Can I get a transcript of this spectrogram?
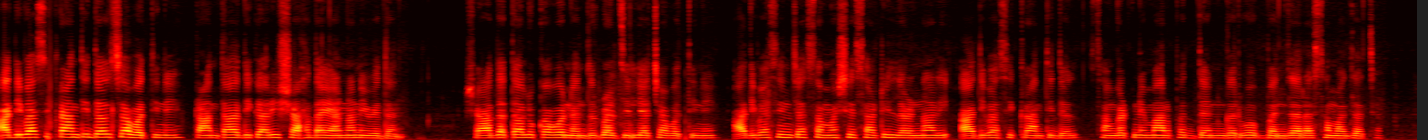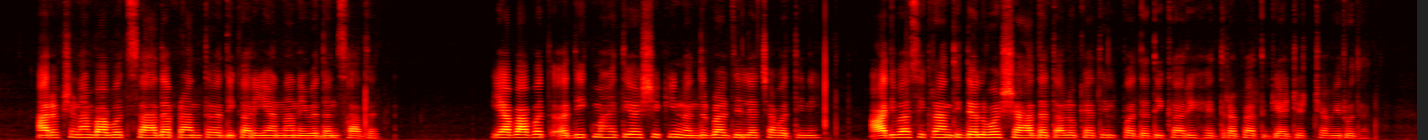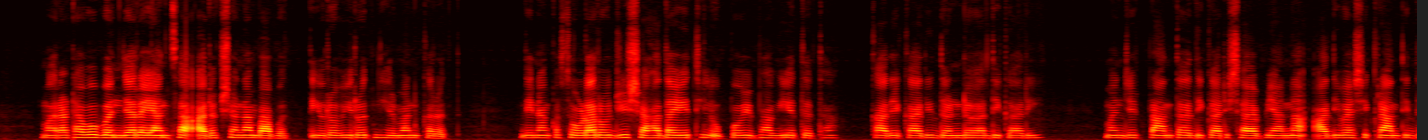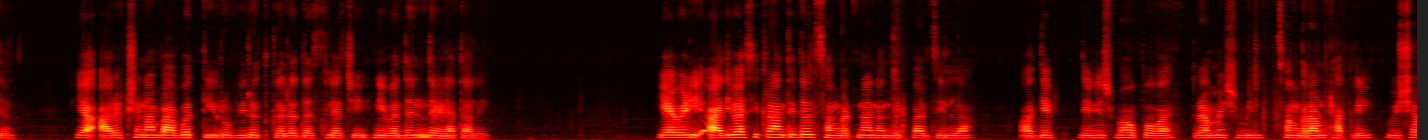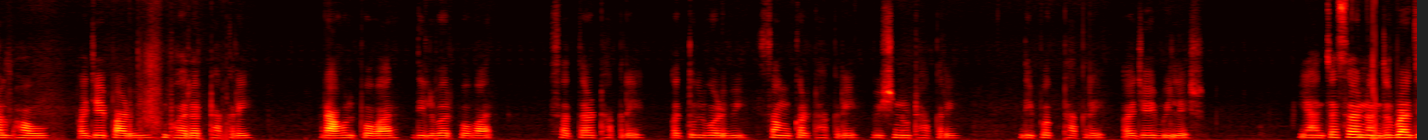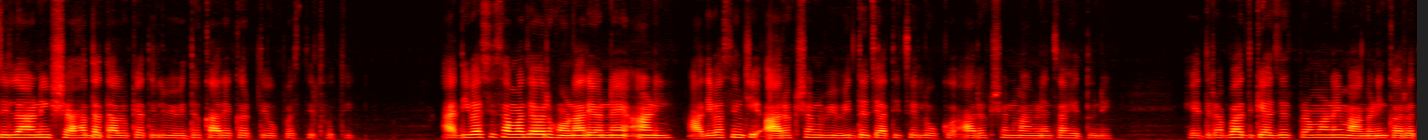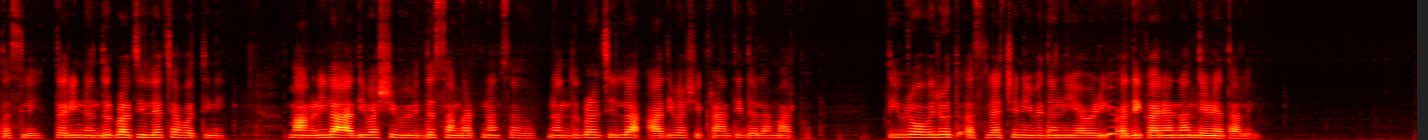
आदिवासी क्रांती दलच्या वतीने प्रांत अधिकारी शहादा यांना निवेदन. शहादा तालुका व नंदुरबार जिल्ह्याच्या वतीने आदिवासींच्या समस्येसाठी लढणारी आदिवासी क्रांती दल संघटनेमार्फत धनगर व बंजारा समाजाच्या आरक्षणाबाबत शहादा प्रांत अधिकारी यांना निवेदन सादर. याबाबत अधिक माहिती अशी की नंदुरबार जिल्ह्याच्या वतीने आदिवासी क्रांती दल व शहादा तालुक्यातील पदाधिकारी हैदराबाद गॅजेटच्या विरोधात मराठा व बंजारा यांचा आरक्षणाबाबत तीव्र विरोध निर्माण करत दिनांक सोळा रोजी शहादा येथील उपविभागीय तथा कार्यकारी दंड अधिकारी म्हणजे प्रांत अधिकारी साहेब यांना आदिवासी क्रांती दल या आरक्षणाबाबत तीव्र विरोध करत असल्याचे निवेदन देण्यात आले. यावेळी आदिवासी क्रांती दल संघटना नंदुरबार जिल्हा अध्यक्ष दिनेश भाऊ पवार रमेश भिल संग्राम ठाकरे विशाल भाऊ अजय पाडवी भरत ठाकरे राहुल पवार दिलवर पवार सतर ठाकरे अतुल वडवी शंकर ठाकरे विष्णू ठाकरे दीपक ठाकरे अजय बिलेश. यांच्यासह नंदुरबार जिल्हा आणि शहादा तालुक्यातील विविध कार्यकर्ते उपस्थित होते. आदिवासी समाजावर होणारे अन्याय आणि आदिवासींची आरक्षण विविध जातीचे लोक आरक्षण मागण्याच्या हेतूने हैदराबाद गॅजेटप्रमाणे मागणी करत असले तरी नंदुरबार जिल्ह्याच्या वतीने मागणीला आदिवासी विविध संघटनांसह नंदुरबार जिल्हा आदिवासी क्रांती दलामार्फत तीव्र अविरोध असल्याचे निवेदन यावेळी अधिकाऱ्यांना देण्यात आले.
